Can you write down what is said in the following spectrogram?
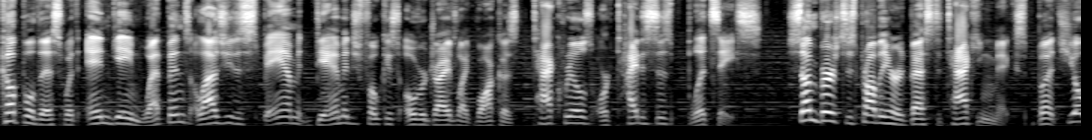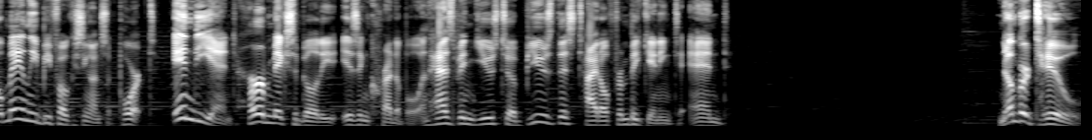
Couple this with endgame weapons allows you to spam damage-focused overdrives like Wakka's Tac Reels or Tidus's Blitz Ace. Sunburst is probably her best attacking mix, but you'll mainly be focusing on support. In the end, her mix ability is incredible and has been used to abuse this title from beginning to end. Number 2.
